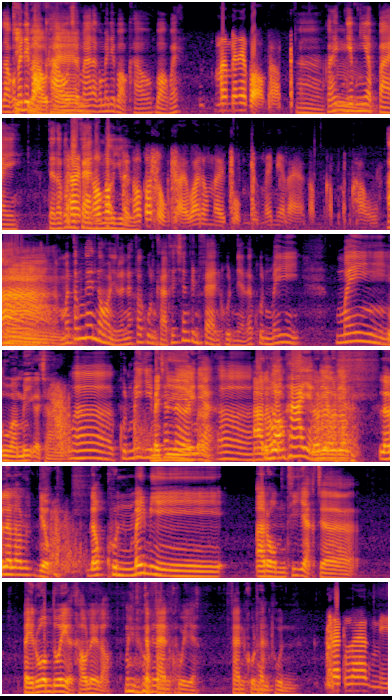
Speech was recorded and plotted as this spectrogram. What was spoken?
เราเราก็ไม่ได้บอกเขากิ๊กเราแทนใช่ไหมเราก็ไม่ได้บอกเขาบอกไหมไม่ไม่ได้บอกครับอ่าก็ให้อืมเงียบๆไป แต่เราก็ใช่มีแฟแต่นขเขาองก็เราอยู่แต่เขาก็สงสัยว่าทำไมผมถึงไม่มีอะไรกับกับกับเขาอ่าอืมมันต้องแน่นอนอยู่แล้วนะคะคุณค่ะถ้าฉันเป็นแฟนคุณเนี่ย แล้วคุณไม่ไม่อูมามิกับฉันเออ คุณไม่ยิ้มไม่ฉันเลยยิ้มเนี่ยอะเอออะคุณร้องไห้อย่างเดียวเนี่ยแล้วแล้วแล้วแล้วเดี๋ยว แล้วคุณไม่มีอารมณ์ที่อยากจะไปร่วมด้วยกับเขาเลยเหรอไม่รู้กับแฟนเรื่องคุยอะแฟนคุณแทนคุณ แรกๆมี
